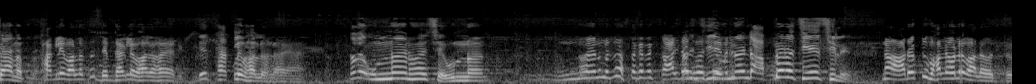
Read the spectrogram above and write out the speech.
চান আপনারা? থাকলে ভালো তো দেব থাকলে ভালো হয় আর কি। দেব থাকলে ভালো হয় হ্যাঁ। দাদা উন্নয়ন হয়েছে উন্নয়ন। উন্নয়ন মানে রাস্তাঘাটের কাজ মানে যে উন্নয়নটা আপনারা চেয়েছিলেন। না আরও একটু ভালো হলে ভালো হতো।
